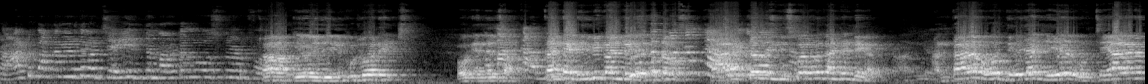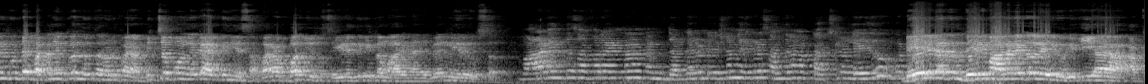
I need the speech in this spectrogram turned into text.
టాటు పక్కన పెడితే వాడు చెయ్యి ఎంత నరకంగా పోసుకున్నాడు ఇది ఇల్లు గుడ్లు పడే ఓకే తెలుసా. కంటెంట్ ఇది కంటెంట్ మొత్తం క్యారెక్టర్ నేను తీసుకోవడం కంటెంట్ ఇక అంతా ఓ దిగజారి చేయరు. చేయాలని అనుకుంటే బట్టలు ఎక్కువ తిరుగుతారు రోడ్డు పైన పిచ్చ ఫోన్ లేక యాక్టింగ్ చేస్తా బరాబర్ చూస్తారు ఈడు ఎందుకు ఇట్లా మారిన అని చెప్పి మీరే చూస్తారు. వాడు ఎంత సఫర్ అయినా మేము దగ్గర ఉండి చూసినాం నాకు టచ్లో లేదు. డైలీ అతను డైలీ మాట్లాడేటో లేదు ఈ అక్క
